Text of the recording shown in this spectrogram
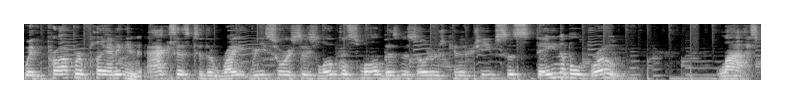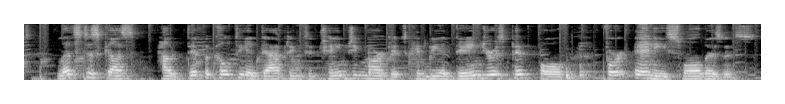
With proper planning and access to the right resources, local small business owners can achieve sustainable growth. Last, let's discuss how difficulty adapting to changing markets can be a dangerous pitfall for any small business.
